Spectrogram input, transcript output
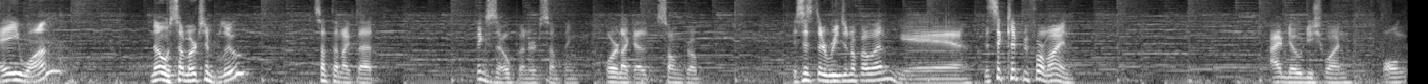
A1? No, Submerged Blue? Something like that. I think it's open or something. Or like a song drop. Is this the region of ON? Yeah. This is a clip before mine. I know this one. Bonk.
